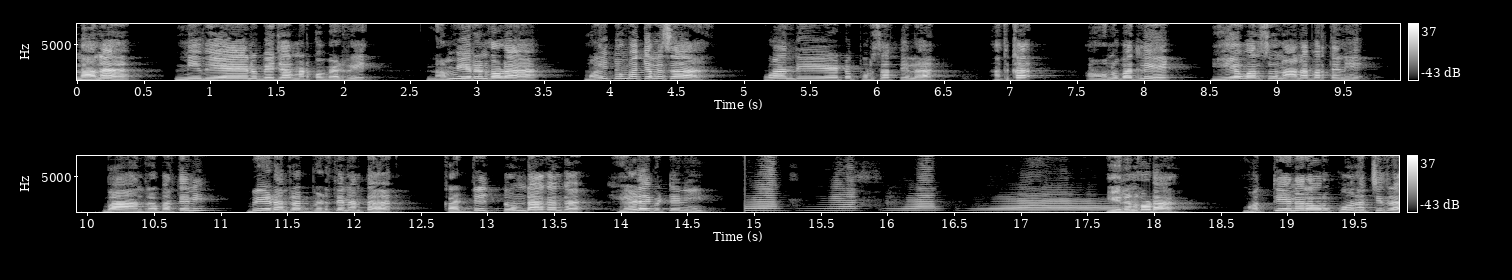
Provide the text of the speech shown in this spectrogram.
ನಾನ ನೀವೇನು ಬೇಜಾರು ಮಾಡ್ಕೋಬೇಡ್ರಿ. ನಮ್ಮ ಹಿರಣ್ಗೌಡ ಮೈ ತುಂಬ ಕೆಲಸ. ಒಂದೇಟು ಪುರ್ಸತ್ತಿಲ್ಲ ಅದಕ್ಕ ಅವನು ಬದ್ಲಿ ಈ ವರ್ಷ ನಾನ ಬರ್ತೇನಿ. ಬಾ ಅಂದ್ರ ಬರ್ತೇನಿ ಬೀಡ್ ಅಂದ್ರ ಬಿಡ್ತೇನೆ ಅಂತ ಕಡ್ಡಿ ತುಂಡಾಗಂಗ ಹೇಳೇ ಬಿಟ್ಟೇನಿ. ಈರನ್ ಕೂಡ ಮತ್ತೇನಾರ ಅವ್ರು ಫೋನ್ ಹಚ್ಚಿದ್ರ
